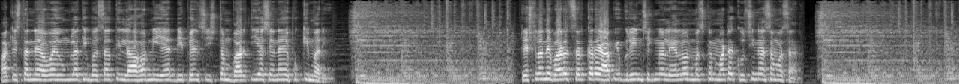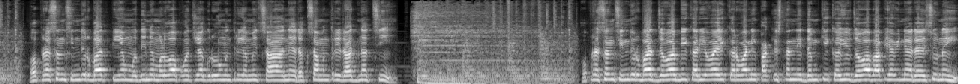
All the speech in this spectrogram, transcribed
પાકિસ્તાનને હવાઈ હુમલાથી બસાવતી લાહોરની એર ડિફેન્સ સિસ્ટમ ભારતીય સેનાએ ફૂંકી મારી. ટેસ્લાને ભારત સરકારે આપ્યું ગ્રીન સિગ્નલ એલોન મસ્કન માટે ખુશીના સમાચાર. ઓપરેશન સિંદુર બાદ પીએમ મોદીને મળવા પહોંચ્યા ગૃહમંત્રી અમિત શાહ અને રક્ષામંત્રી રાજનાથસિંહ ઓપરેશન સિંદૂર બાદ જવાબી કાર્યવાહી કરવાની પાકિસ્તાનની ધમકી કહ્યું, જવાબ આપ્યા વિના રહેશું નહીં.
